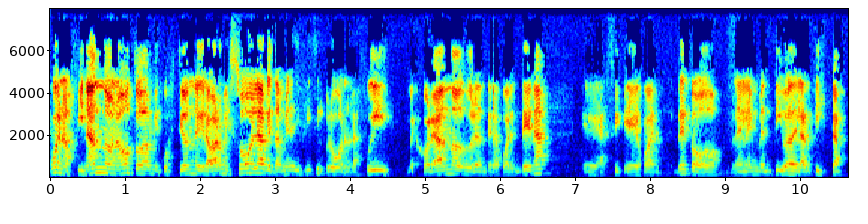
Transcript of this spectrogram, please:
bueno, afinando, ¿no? Toda mi cuestión de grabarme sola, que también es difícil, pero bueno, la fui mejorando durante la cuarentena. Eh, así que, bueno, de todo, en la inventiva del artista.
